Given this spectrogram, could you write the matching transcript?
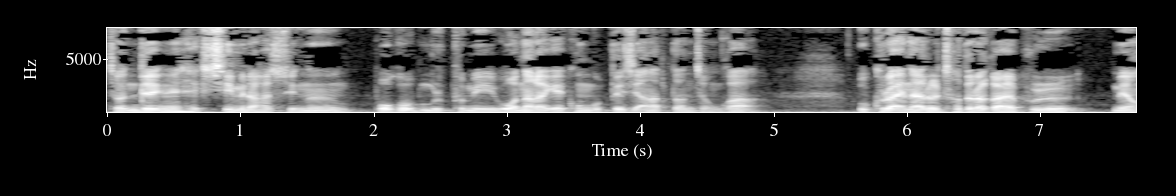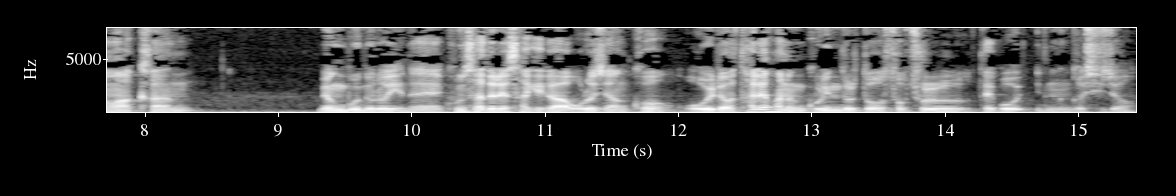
전쟁의 핵심이라 할 수 있는 보급 물품이 원활하게 공급되지 않았던 점과 우크라이나를 쳐들어갈 불명확한 명분으로 인해 군사들의 사기가 오르지 않고 오히려 탈영하는 군인들도 속출되고 있는 것이죠.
